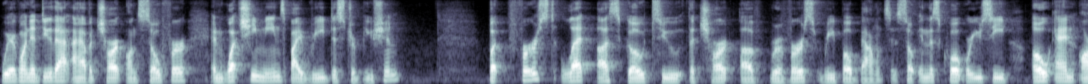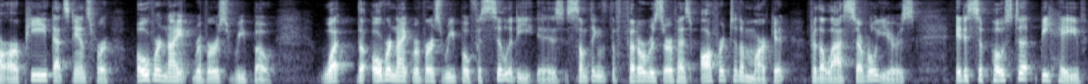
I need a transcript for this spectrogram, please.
We're going to do that. I have a chart on SOFR and what she means by redistribution. But first, let us go to the chart of reverse repo balances. So, in this quote where you see ONRRP, that stands for Overnight Reverse Repo. What the overnight reverse repo facility is something that the Federal Reserve has offered to the market for the last several years. It is supposed to behave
